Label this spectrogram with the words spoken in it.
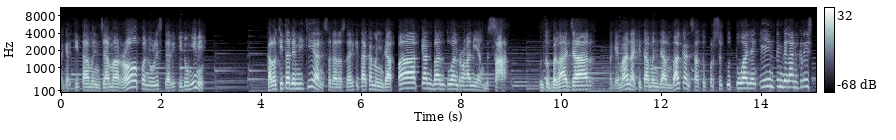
agar kita menjamah roh penulis dari kidung ini. Kalau kita demikian, saudara-saudari, kita akan mendapatkan bantuan rohani yang besar untuk belajar bagaimana kita mendambakan satu persekutuan yang intim dengan Kristus.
